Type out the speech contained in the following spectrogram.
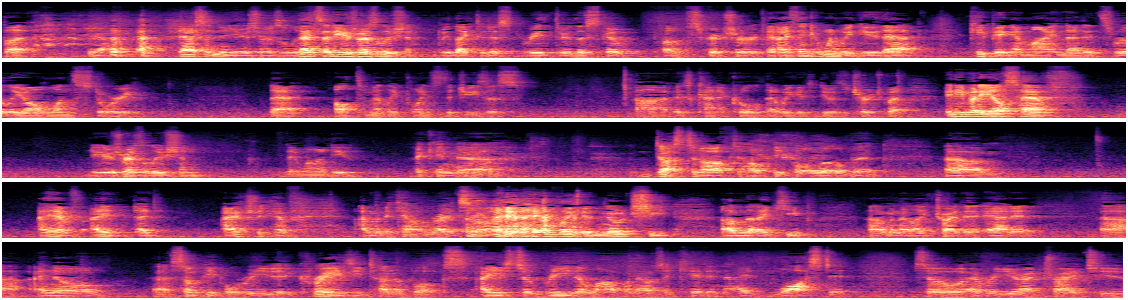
But Yeah, that's a New Year's resolution. that's a New Year's resolution. We'd like to just read through the scope of Scripture. And I think when we do that, keeping in mind that it's really all one story that ultimately points to Jesus uh, is kind of cool that we get to do as a church. But anybody else have New Year's resolution they want to do? I can uh, dust it off to help people a little bit. Um, I have, I, I, I actually have, I'm an accountant, right? So I, I have like a note sheet um, that I keep, um, and I like try to add it. Uh, I know uh, some people read a crazy ton of books. I used to read a lot when I was a kid, and I lost it. So every year I try to,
